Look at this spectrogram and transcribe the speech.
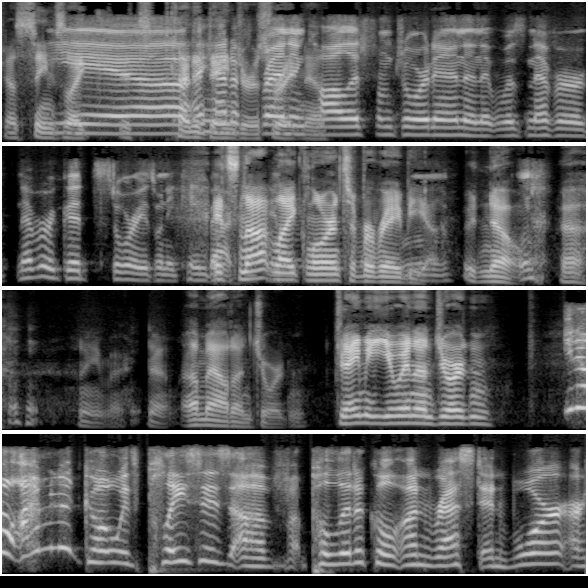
Just seems like it's yeah, kind I of had a friend right in now. college from Jordan, and it was never, never a good stories when he came back. It's not from like. Lawrence of Arabia. No. Uh, anyway, no. I'm out on Jordan. Jamie, you in on Jordan? You know, I'm going to go with places of political unrest and war are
